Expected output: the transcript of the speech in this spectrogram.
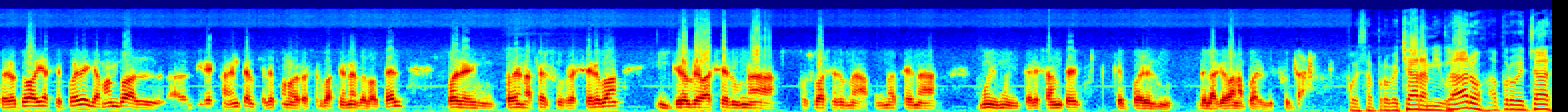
pero todavía se puede llamando al, al, directamente al teléfono de reservaciones del hotel. Pueden pueden hacer su reserva y creo que va a ser una pues va a ser una una cena muy muy interesante que pueden de la que van a poder disfrutar pues aprovechar, amigos. Claro, aprovechar.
